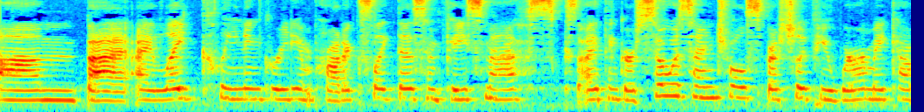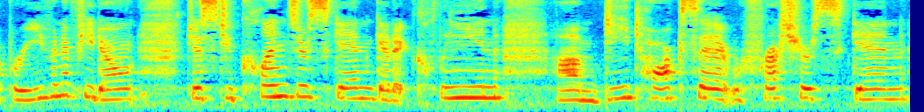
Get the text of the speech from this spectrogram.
Um, but I like clean ingredient products like this and face masks I think are so essential, especially if you wear makeup or even if you don't, just to cleanse your skin, get it clean, um, detox it, refresh your skin.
